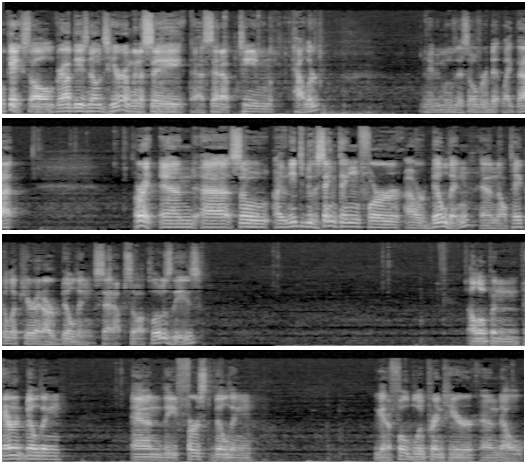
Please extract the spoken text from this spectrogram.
Okay, so I'll grab these nodes here. I'm going to say uh, set up team color. Maybe move this over a bit like that. All right, and uh, so I need to do the same thing for our building, and I'll take a look here at our building setup. So I'll close these. I'll open parent building and the first building. We get a full blueprint here, and I'll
